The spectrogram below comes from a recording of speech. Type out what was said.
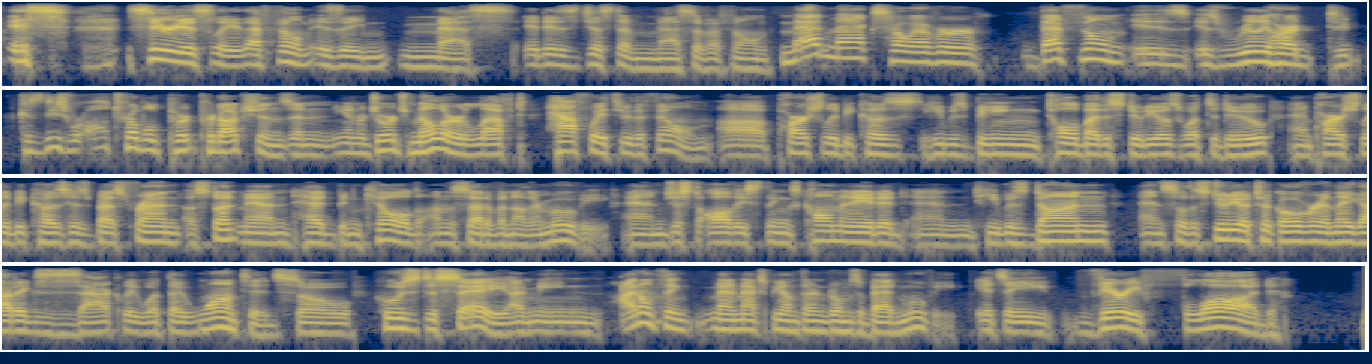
it's seriously that film is a mess. It is just a mess of a film. Mad Max, however, that film is is really hard to because these were all troubled pr- productions and you know george miller left halfway through the film uh, partially because he was being told by the studios what to do and partially because his best friend a stuntman had been killed on the set of another movie. And just all these things culminated and he was done. And so the studio took over and they got exactly what they wanted. So who's to say? I mean i don't think mad max beyond thunderdome is a bad movie. It's a very flawed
